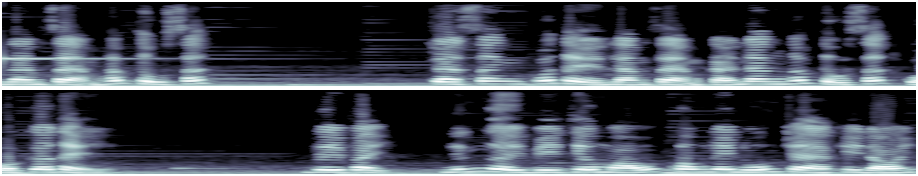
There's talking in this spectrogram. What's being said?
Làm giảm hấp thụ sắt Trà xanh có thể làm giảm khả năng hấp thụ sắt của cơ thể. Vì vậy, những người bị thiếu máu không nên uống trà khi đói,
